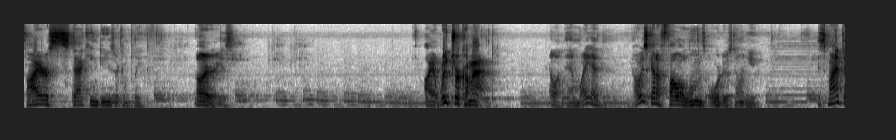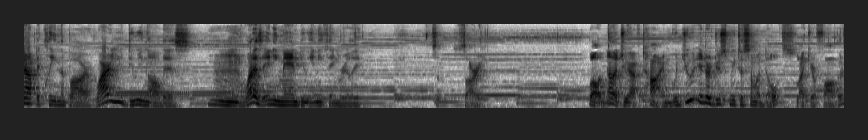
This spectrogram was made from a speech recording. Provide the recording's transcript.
Fire stacking duties are complete. Oh, there he is. I await your command! LNM, why you gotta... You always gotta follow a woman's orders, don't you? It's my job to clean the bar. Why are you doing all this? Hmm, why does any man do anything, really? So, sorry. Well, now that you have time, would you introduce me to some adults, like your father?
